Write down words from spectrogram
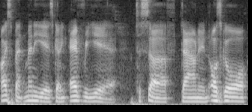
I spent many years going every year to surf down in Hossegor.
